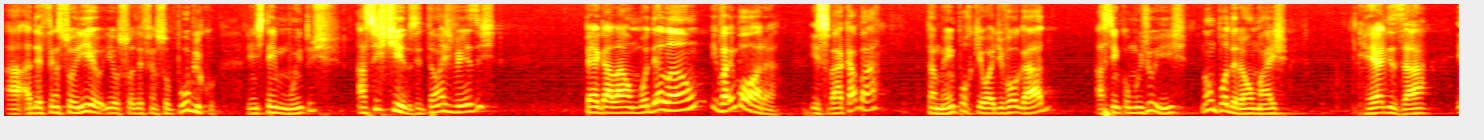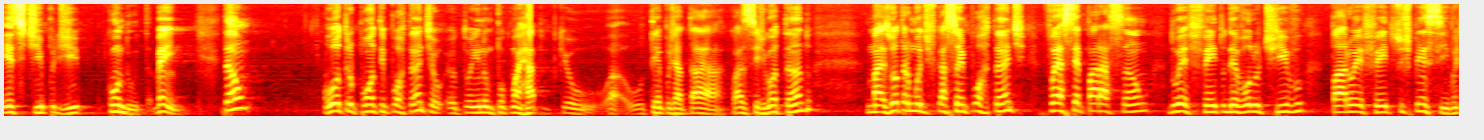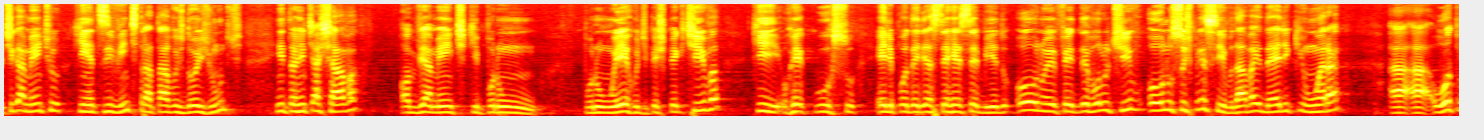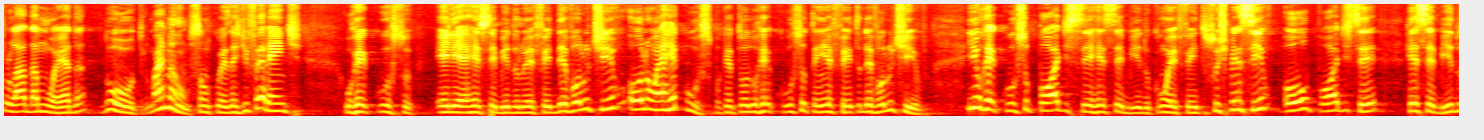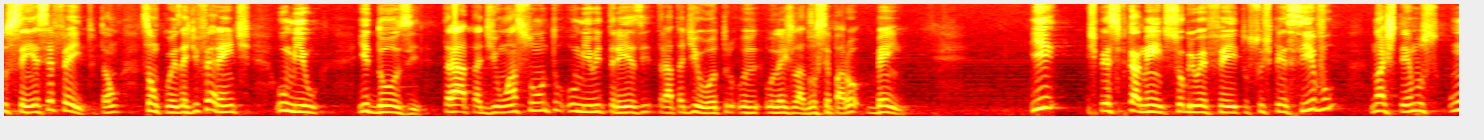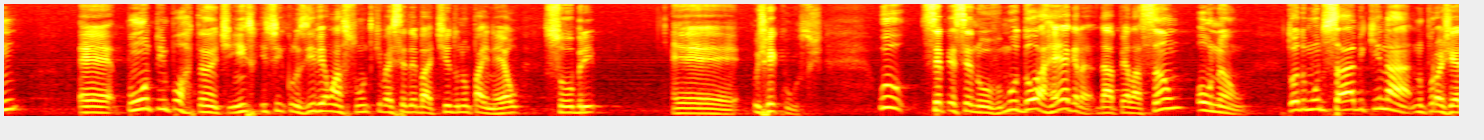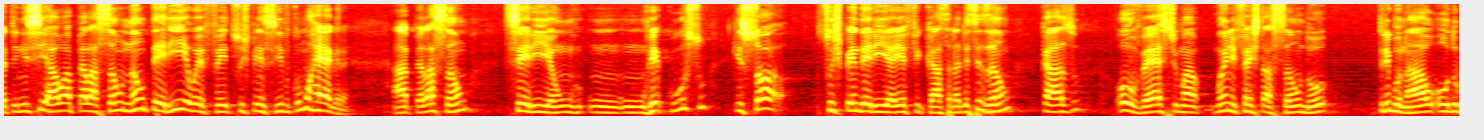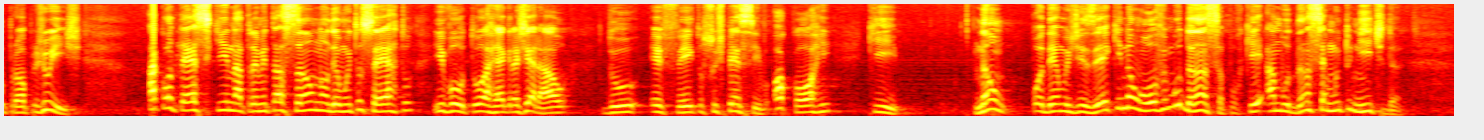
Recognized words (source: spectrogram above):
A, a defensoria, e eu sou defensor público, a gente tem muitos assistidos. Então, às vezes, pega lá um modelão e vai embora. Isso vai acabar. Também porque o advogado, assim como o juiz, não poderão mais realizar esse tipo de conduta. Bem, então, outro ponto importante, eu estou indo um pouco mais rápido porque o, o tempo já está quase se esgotando, mas outra modificação importante foi a separação do efeito devolutivo para o efeito suspensivo. Antigamente, o 520 tratava os dois juntos, então a gente achava, obviamente, que por um, por um erro de perspectiva, que o recurso ele poderia ser recebido ou no efeito devolutivo ou no suspensivo. Dava a ideia de que um era a, a, o outro lado da moeda do outro. Mas não, são coisas diferentes. O recurso ele é recebido no efeito devolutivo ou não é recurso, porque todo recurso tem efeito devolutivo. E o recurso pode ser recebido com efeito suspensivo ou pode ser recebido sem esse efeito. Então, são coisas diferentes. O 1012 trata de um assunto, o 1013 trata de outro. O, o legislador separou bem. E especificamente sobre o efeito suspensivo, nós temos um é, ponto importante. Isso, inclusive, é um assunto que vai ser debatido no painel sobre é, os recursos. O CPC novo mudou a regra da apelação ou não? Todo mundo sabe que na, no projeto inicial a apelação não teria o efeito suspensivo como regra. A apelação seria um, um, um recurso que só suspenderia a eficácia da decisão caso houvesse uma manifestação do tribunal ou do próprio juiz. Acontece que na tramitação não deu muito certo e voltou à regra geral do efeito suspensivo. Ocorre que não podemos dizer que não houve mudança, porque a mudança é muito nítida.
